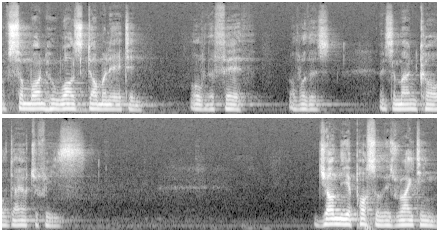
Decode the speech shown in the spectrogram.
of someone who was dominating over the faith of others. It's a man called Diotrephes. John the Apostle is writing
